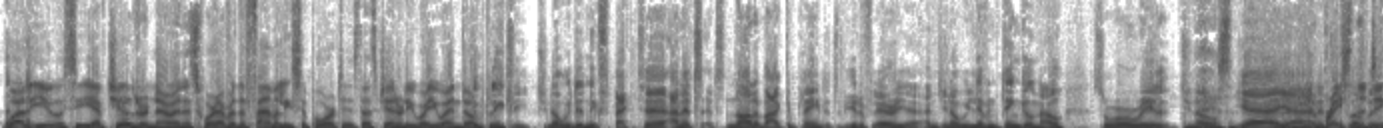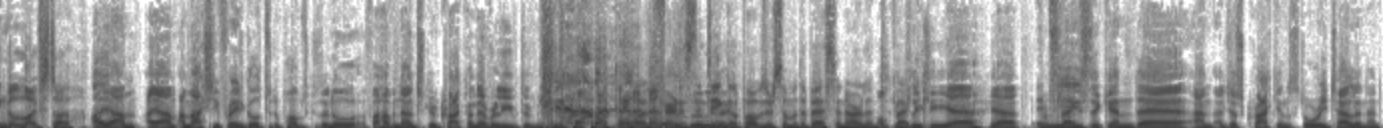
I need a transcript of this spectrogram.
Well, you see, you have children now, and it's wherever the family support is. That's generally where you end up. Completely. Do You know, we didn't expect, uh, and it's it's not a bad complaint. It's a beautiful area, and you know, we live in Dingle now, so we're a real. do You know, yeah, And yeah. you're and embracing the. Dingle lifestyle. I am. I am. I'm actually afraid to go to the pubs because I know if I have an ounce of good crack, I'll never leave them. Well, in fairness, the Dingle pubs are some of the best in Ireland. Oh, Like, completely, yeah, yeah. From It's like- music and, uh, and and just cracking storytelling and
